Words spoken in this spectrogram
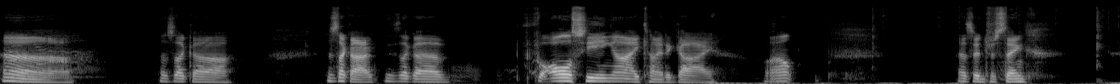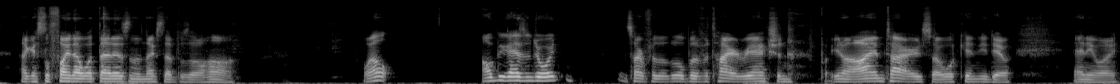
Huh. That's like a. It's like a. It's like a all-seeing eye kind of guy. Well, that's interesting. I guess we'll find out what that is in the next episode, huh? Well, I hope you guys enjoyed. Sorry for the little bit of a tired reaction, but you know, I am tired, so what can you do? Anyway,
